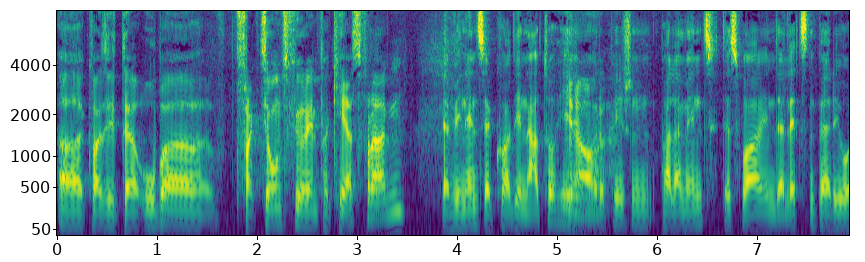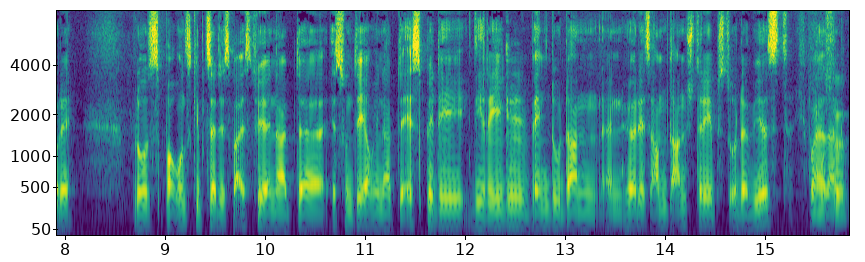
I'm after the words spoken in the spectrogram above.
äh, quasi der Oberfraktionsführer in Verkehrsfragen. Ja, wir nennen es ja Koordinator hier Genau. im Europäischen Parlament. Das war in der letzten Periode. Bloß bei uns gibt es ja, das weißt du ja, innerhalb der SD, auch innerhalb der SPD, die Regel, wenn du dann ein höheres Amt anstrebst oder wirst, ich war ja du- dann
